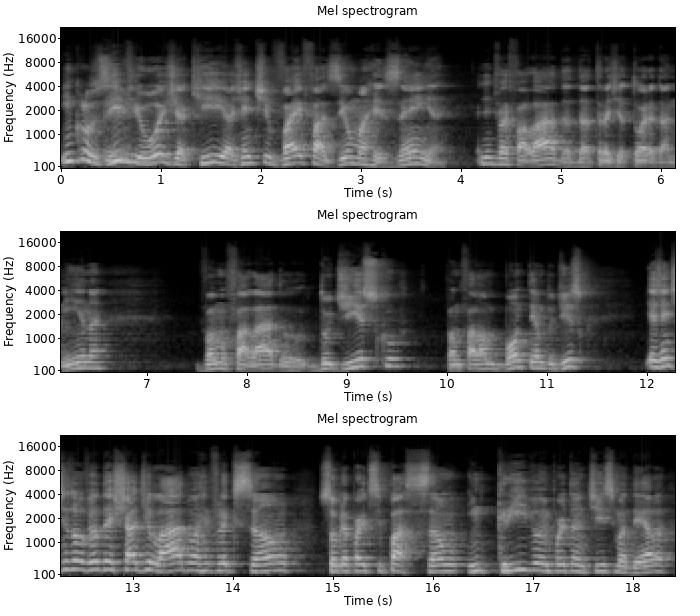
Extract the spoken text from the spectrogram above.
Inclusive Sim. hoje aqui a gente vai fazer uma resenha, a gente vai falar da, da trajetória da Nina, vamos falar do, do disco, vamos falar um bom tempo do disco, e a gente resolveu deixar de lado uma reflexão sobre a participação incrível, importantíssima dela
